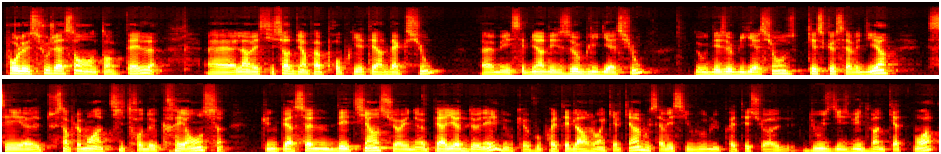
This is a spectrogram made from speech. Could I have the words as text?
Pour le sous-jacent en tant que tel, euh, l'investisseur ne devient pas propriétaire d'actions, euh, mais c'est bien des obligations. Donc des obligations, qu'est-ce que ça veut dire? C'est euh, tout simplement un titre de créance qu'une personne détient sur une période donnée. Donc vous prêtez de l'argent à quelqu'un, vous savez si vous lui prêtez sur 12, 18, 24 mois,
